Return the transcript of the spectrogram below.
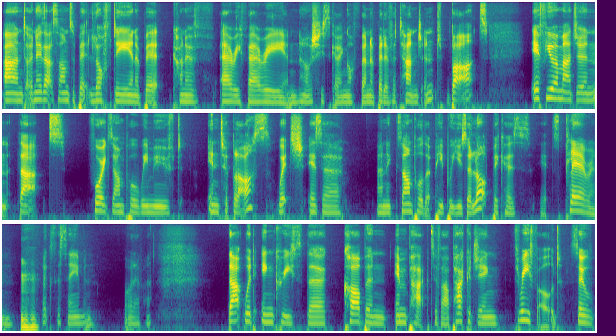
And I know that sounds a bit lofty and a bit kind of airy fairy and oh she's going off on a bit of a tangent, but if you imagine that for example we moved into glass, which is a an example that people use a lot because it's clear and mm-hmm. looks the same and whatever. That would increase the carbon impact of our packaging threefold. So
